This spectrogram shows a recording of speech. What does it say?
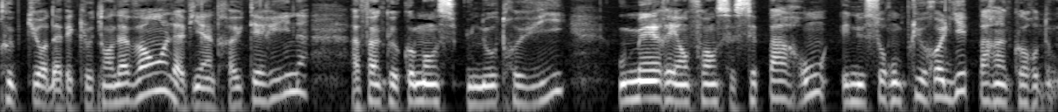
Rupture d'avec le temps d'avant, la vie intra-utérine, afin que commence une autre vie, où mère et enfant se sépareront et ne seront plus reliés par un cordon.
